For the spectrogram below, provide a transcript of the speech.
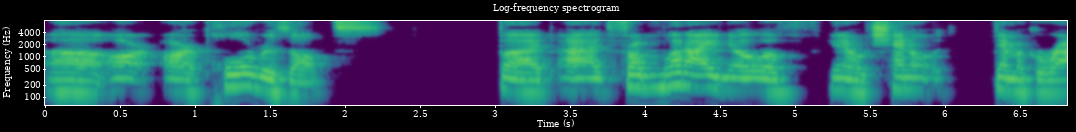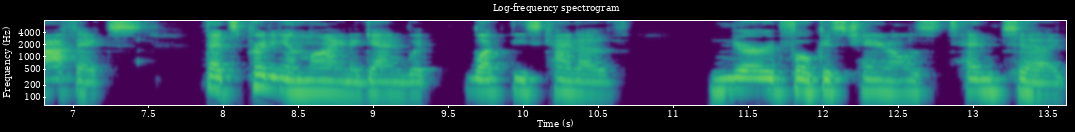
uh, our our poll results. But uh, from what I know of, you know, channel demographics, that's pretty in line again with what these kind of nerd focused channels tend to,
